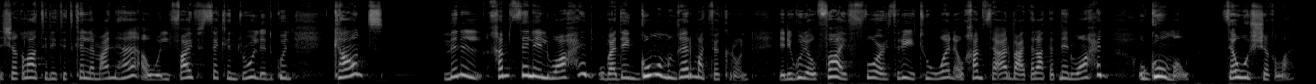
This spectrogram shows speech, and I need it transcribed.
الشغلات اللي تتكلم عنها أو ال five second rule تقول count من الخمسة للواحد وبعدين قوموا من غير ما تفكرون. يعني يقولوا 5 4 3 2 1 أو 5 4 3 2 1 وقوموا. سووا الشغلة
